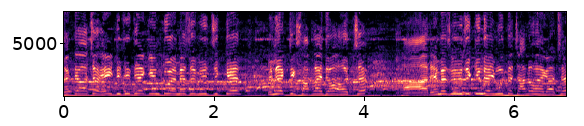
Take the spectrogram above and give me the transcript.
দেখতে পাচ্ছ, এই ডিজি দিয়ে কিন্তু এমএসবি মিউজিককে ইলেকট্রিক সাপ্লাই দেওয়া হচ্ছে। আর এমএসবি মিউজিক কিন্তু এই মুহূর্তে চালু হয়ে গেছে।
